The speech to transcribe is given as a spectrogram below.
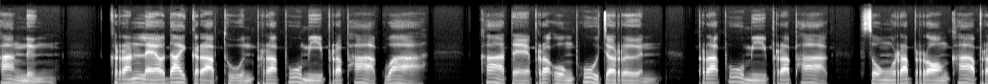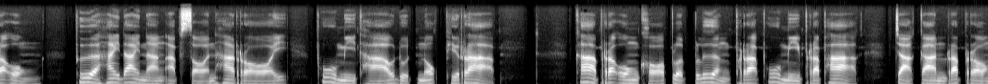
ข้างหนึ่ง ครั้นแล้วได้กราบทูลพระผู้มีพระภาคว่า ข้าแต่พระองค์ผู้เจริญ พระผู้มีพระภาค ทรงรับรองข้าพระองค์ เพื่อให้ได้นางอับสรห้าร้อยผู้มีเท้าดุดนกพิราบ ข้าพระองค์ขอปลดเปลื้องพระผู้มีพระภาคจากการรับรอง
